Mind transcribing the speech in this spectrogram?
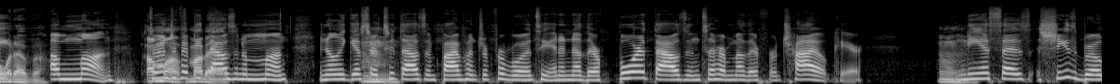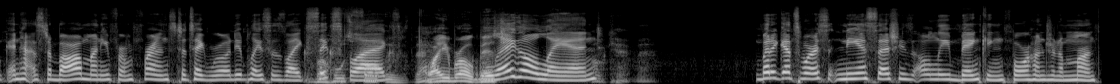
or whatever. a month. A Three month, hundred my fifty bad. Mm. thousand a month, and only gives her two thousand five hundred for royalty and another four thousand to her mother for childcare. Mm. Nia says she's broke and has to borrow money from friends to take royalty places like Six Flags. Why you broke, bitch? Legoland. Okay, man. But it gets worse. Nia says she's only banking four hundred a month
